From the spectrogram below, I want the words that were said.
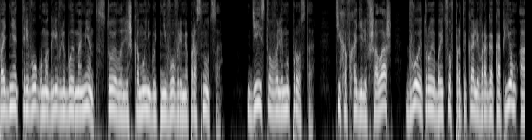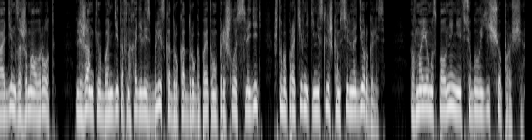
Поднять тревогу могли в любой момент, стоило лишь кому-нибудь не вовремя проснуться. Действовали мы просто. Тихо входили в шалаш, двое-трое бойцов протыкали врага копьем, а один зажимал рот. Лежанки у бандитов находились близко друг от друга, поэтому пришлось следить, чтобы противники не слишком сильно дергались. В моем исполнении все было еще проще.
